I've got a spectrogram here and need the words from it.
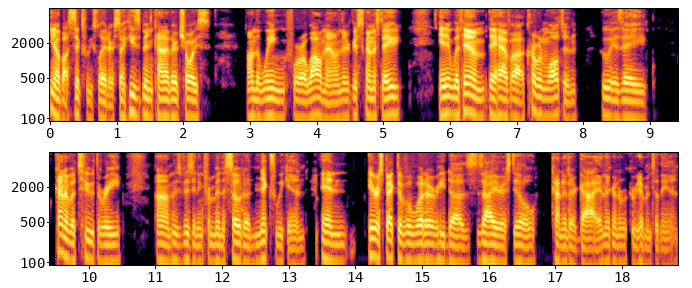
you know, about six weeks later. So he's been kind of their choice on the wing for a while now, and they're just going to stay in it with him. They have uh, Kerwin Walton, who is a kind of a 2 3, um, who's visiting from Minnesota next weekend. And irrespective of whatever he does, Ziaire is still kind of their guy, and they're going to recruit him until the end.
